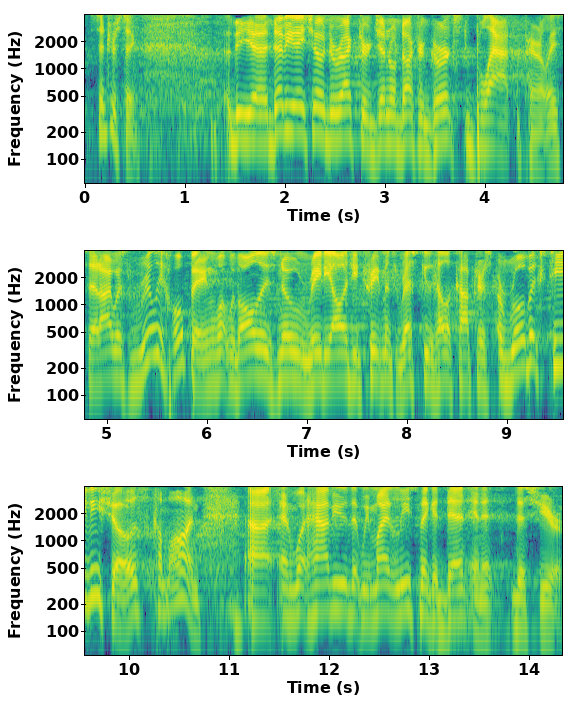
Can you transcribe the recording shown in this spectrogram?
It's interesting. The uh, WHO director, General Dr. Ernst Blatt, apparently said, I was really hoping, what with all these no radiology treatments, rescue helicopters, aerobics TV shows, come on, uh, and what have you, that we might at least make a dent in it this year.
